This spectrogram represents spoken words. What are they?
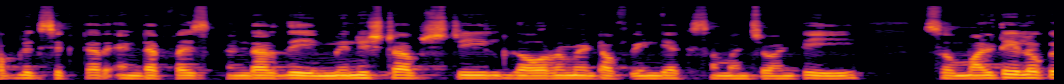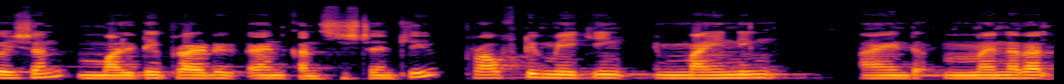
public sector enterprise under the minister of steel government of ఇండియాకి సంబంధించి so multi location multi product and consistently profit making mining and mineral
